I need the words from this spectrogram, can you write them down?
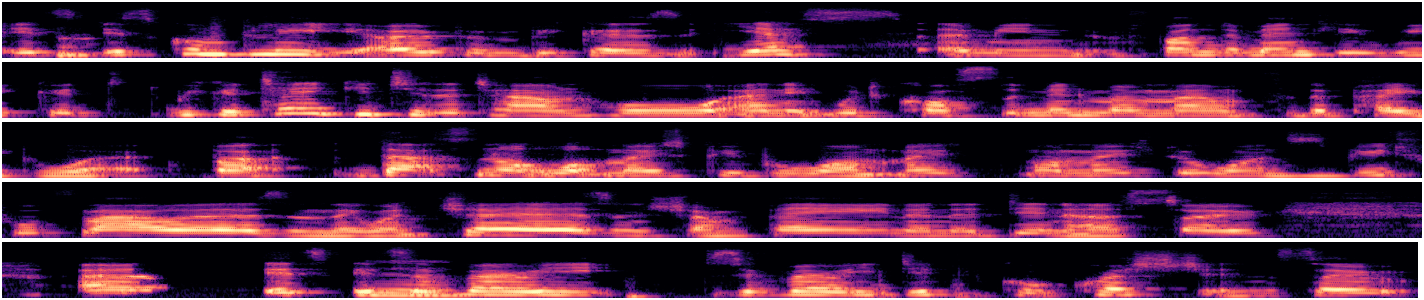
it's it's completely open because yes, I mean fundamentally we could we could take you to the town hall and it would cost the minimum amount for the paperwork, but that's not what most people want. Most what most people want is beautiful flowers and they want chairs and champagne and a dinner. So um, it's it's yeah. a very it's a very difficult question. So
